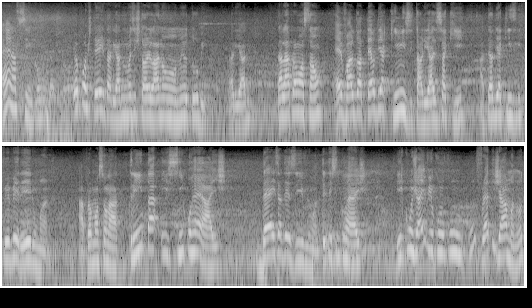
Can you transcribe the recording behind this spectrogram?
É, assim, comunidade. Eu postei, tá ligado? Umas histórias lá no, no YouTube, tá ligado? Tá lá a promoção. É válido até o dia 15, tá ligado? Isso aqui. Até o dia 15 de fevereiro, mano. A promoção lá. 35 reais. 10 adesivos, mano. 35 reais. E com já envio, com, com, com frete já, mano.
